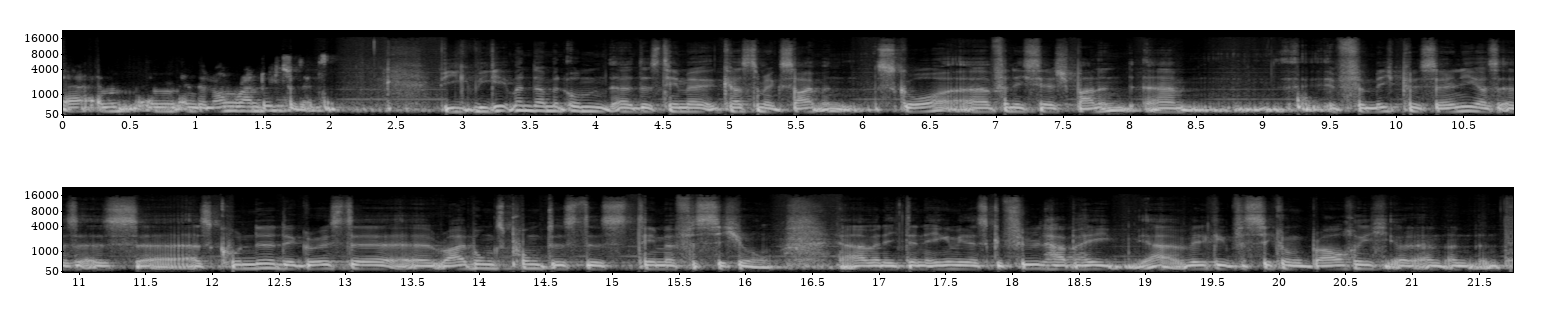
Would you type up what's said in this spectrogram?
äh, im, im, in the long run durchzusetzen. Wie, wie geht man damit um? Äh, das Thema Customer Excitement Score äh, finde ich sehr spannend. Ähm, für mich persönlich als, als, als, äh, als Kunde der größte äh, Reibungspunkt ist das Thema Versicherung. Ja, wenn ich dann irgendwie das Gefühl habe, hey, ja, welche Versicherung brauche ich, und, und, und,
